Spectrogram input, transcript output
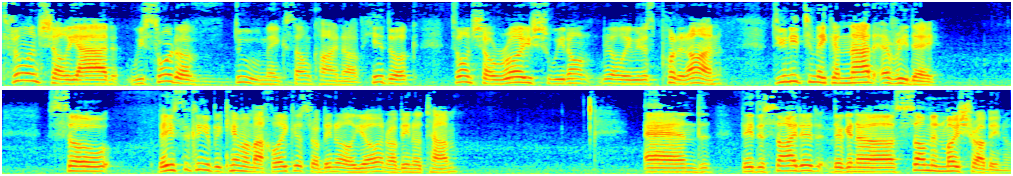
Tefillin shel yad, we sort of do make some kind of hiduk. Tefillin shel rosh, we don't really. We just put it on. Do you need to make a knot every day? So basically, it became a machlokes, Rabbeinu Elio and Rabbeinu Tam, and they decided they're going to summon Moshe Rabbeinu.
